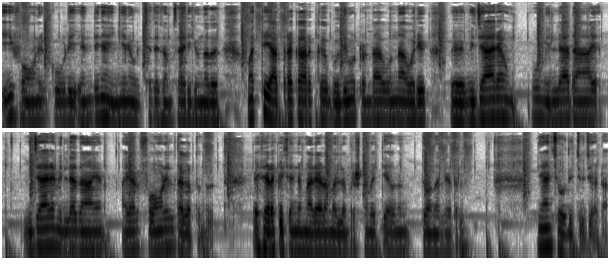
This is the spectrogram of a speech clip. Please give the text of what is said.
ഈ ഫോണിൽ കൂടി എന്തിനാ ഇങ്ങനെ ഉച്ചത്തിൽ സംസാരിക്കുന്നത്? മറ്റ് യാത്രക്കാർക്ക് ബുദ്ധിമുട്ടുണ്ടാകുന്ന ഒരു വിചാരവും വിചാരവുമില്ലാതായ വിചാരമില്ലാതായ അയാൾ ഫോണിൽ തകർത്തുന്നത്. ഇടയ്ക്ക് വെച്ച് എന്റെ മലയാളം വല്ലതും പ്രശ്നം പറ്റിയാവുന്ന തോന്നല്ലേ ഞാൻ ചോദിച്ചു ചേട്ടാ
